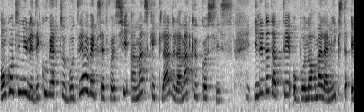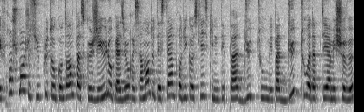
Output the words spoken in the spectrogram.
On continue les découvertes beauté avec cette fois-ci un masque éclat de la marque Coslis. Il est adapté aux peaux normales à mixte et franchement je suis plutôt contente parce que j'ai eu l'occasion récemment de tester un produit Coslis qui n'était pas du tout, mais pas du tout adapté à mes cheveux.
